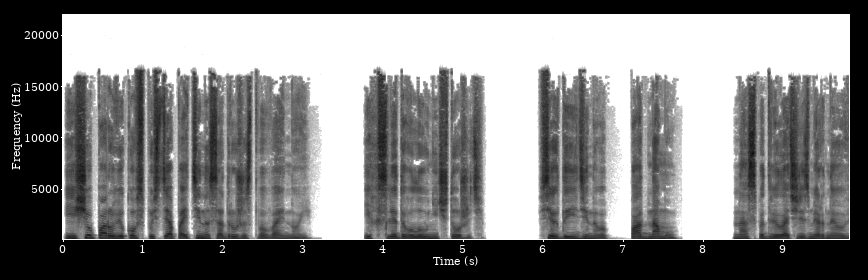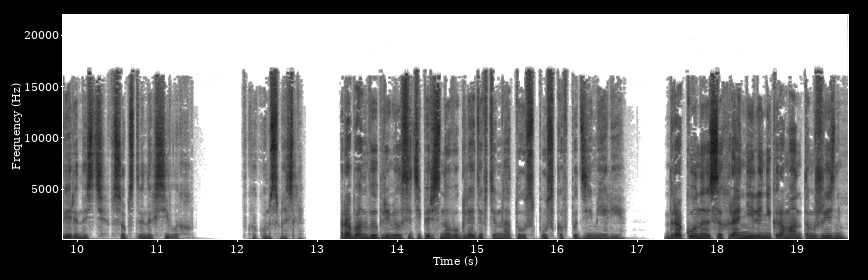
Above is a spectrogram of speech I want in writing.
и еще пару веков спустя пойти на содружество войной. Их следовало уничтожить. Всех до единого, по одному. Нас подвела чрезмерная уверенность в собственных силах. В каком смысле? Рабан выпрямился, теперь снова глядя в темноту спуска в подземелье. Драконы сохранили некромантам жизнь,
